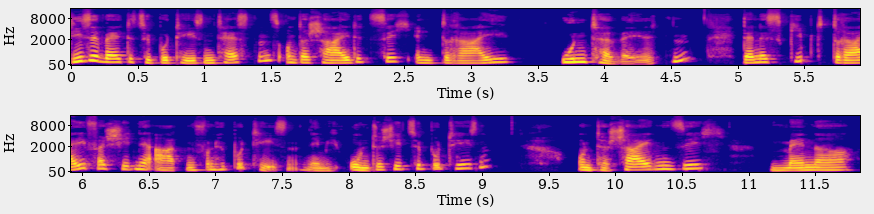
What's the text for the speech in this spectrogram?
Diese Welt des Hypothesentestens unterscheidet sich in drei Unterwelten, denn es gibt drei verschiedene Arten von Hypothesen, nämlich Unterschiedshypothesen, unterscheiden sich Männer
